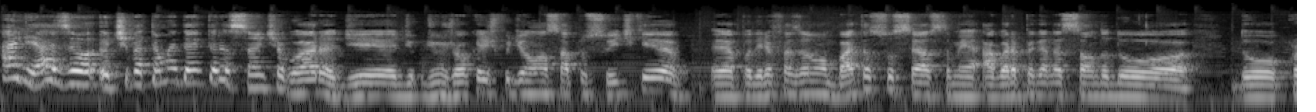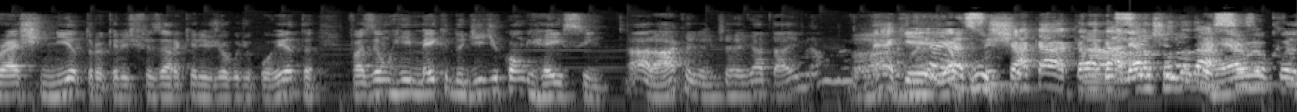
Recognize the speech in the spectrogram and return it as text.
Aliás, eu, eu tive até uma ideia interessante agora de, de, de um jogo que eles podiam lançar pro Switch que é, poderia fazer um baita sucesso também. Agora pegando essa onda do, do Crash Nitro, que eles fizeram aquele jogo de corrida, fazer um remake do Diddy Kong Racing. Caraca, gente, arregatar aí mesmo, né? É, que é, ia puxar aquela, aquela Ah, galera toda da Harry, porque coisa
